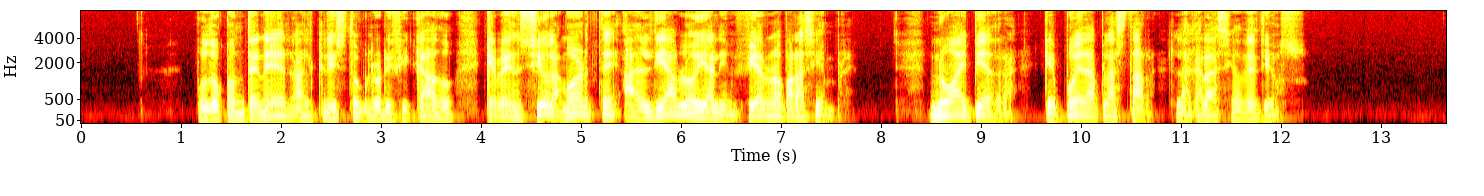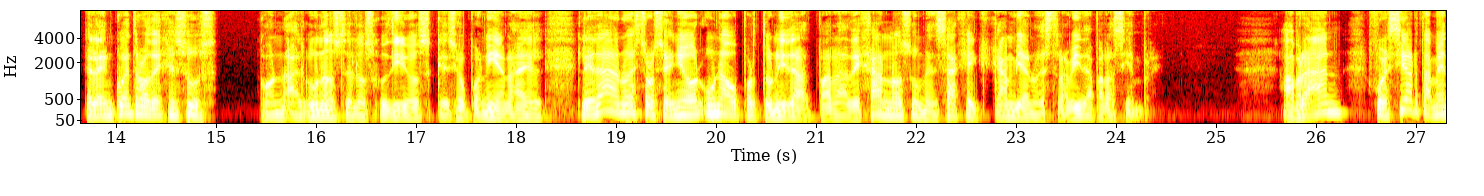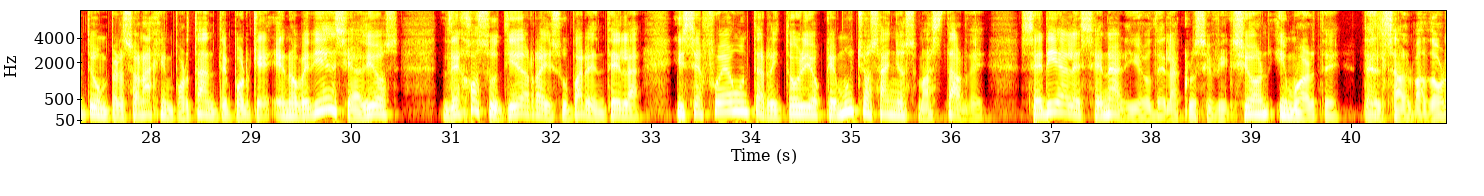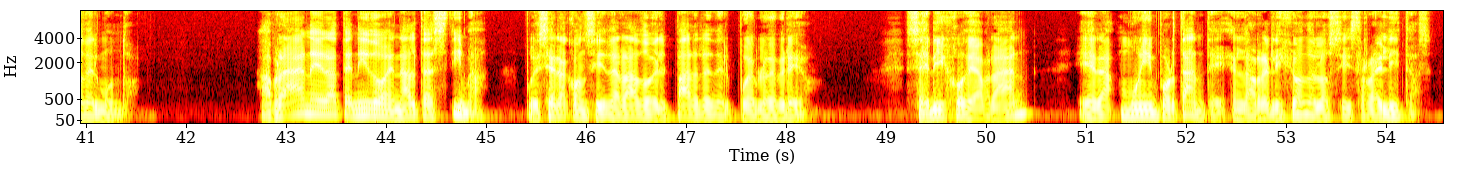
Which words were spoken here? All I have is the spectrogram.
Pudo contener al Cristo glorificado, que venció la muerte, al diablo y al infierno para siempre. No hay piedra que pueda aplastar la gracia de Dios. El encuentro de Jesús con algunos de los judíos que se oponían a él, le da a nuestro Señor una oportunidad para dejarnos un mensaje que cambia nuestra vida para siempre. Abraham fue ciertamente un personaje importante porque en obediencia a Dios dejó su tierra y su parentela y se fue a un territorio que muchos años más tarde sería el escenario de la crucifixión y muerte del Salvador del mundo. Abraham era tenido en alta estima pues era considerado el padre del pueblo hebreo. Ser hijo de Abraham era muy importante en la religión de los israelitas.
